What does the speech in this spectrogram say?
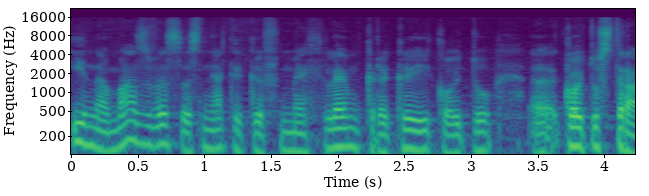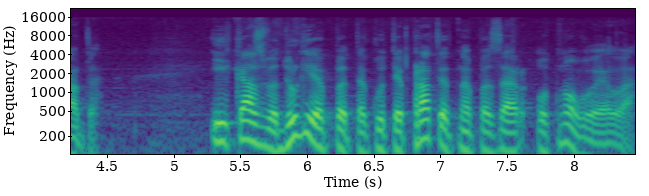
и намазва с някакъв мехлем крака и който, а, който страда. И казва, другия път, ако те пратят на пазар, отново ела.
